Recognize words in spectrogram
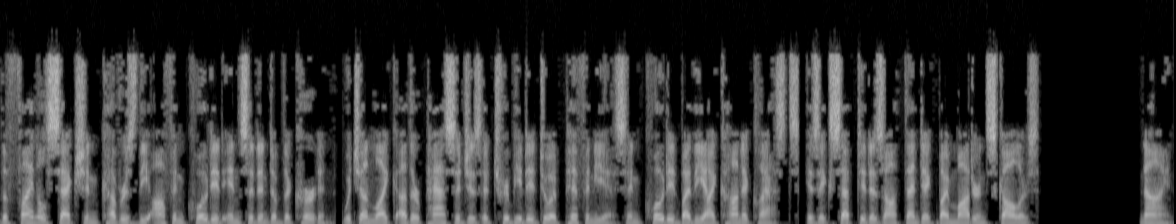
The final section covers the often quoted incident of the curtain, which unlike other passages attributed to Epiphanius and quoted by the iconoclasts, is accepted as authentic by modern scholars. 9.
